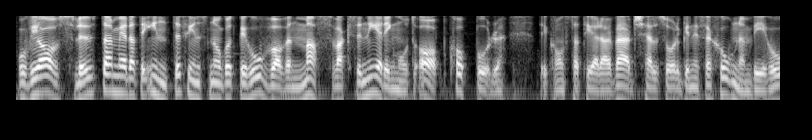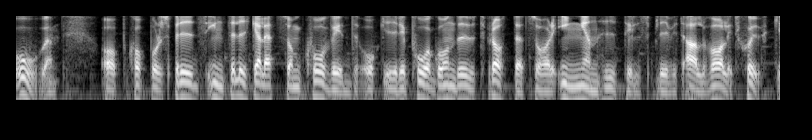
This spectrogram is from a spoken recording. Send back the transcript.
Och vi avslutar med att det inte finns något behov av en massvaccinering mot apkoppor. Det konstaterar Världshälsoorganisationen WHO. Apkoppor sprids inte lika lätt som covid och i det pågående utbrottet så har ingen hittills blivit allvarligt sjuk.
